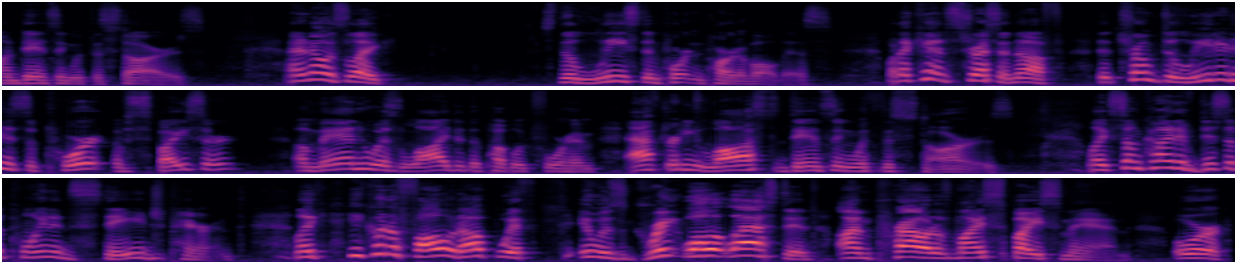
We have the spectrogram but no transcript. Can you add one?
on Dancing with the Stars. And I know it's like, it's the least important part of all this, but I can't stress enough that Trump deleted his support of Spicer, a man who has lied to the public for him, after he lost Dancing with the Stars. Like some kind of disappointed stage parent. Like, he could have followed up with, It was great while it lasted. I'm proud of my Spice Man. Or,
